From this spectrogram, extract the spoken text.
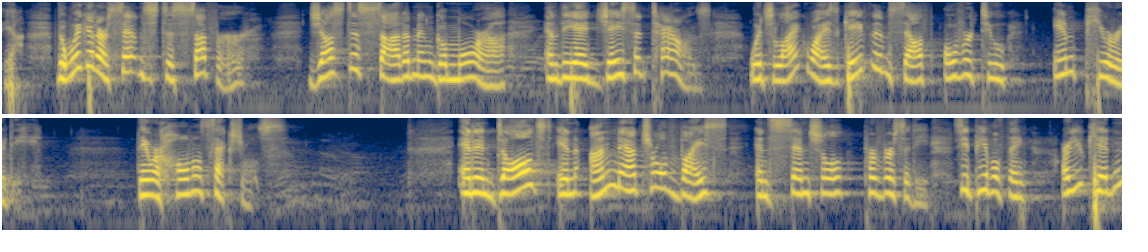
Yeah, the wicked are sentenced to suffer just as Sodom and Gomorrah and the adjacent towns, which likewise gave themselves over to impurity. They were homosexuals and indulged in unnatural vice and sensual perversity. See, people think, are you kidding?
